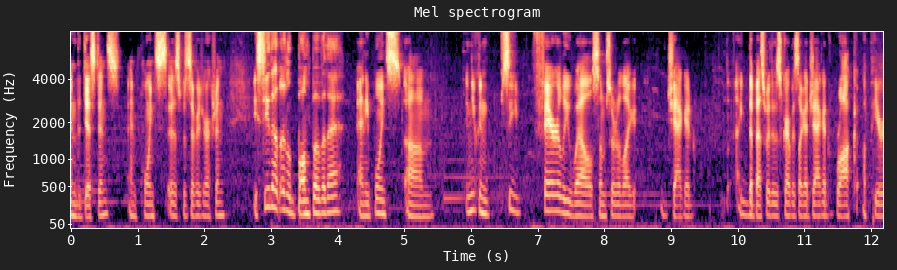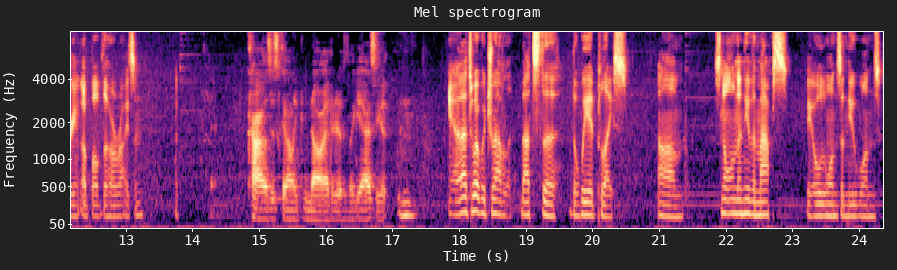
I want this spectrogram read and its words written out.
in the distance and points in a specific direction. You see that little bump over there? and he points um and you can see fairly well some sort of like jagged like, the best way to describe it is like a jagged rock appearing above the horizon Kyle's just gonna like nod. and It's like yeah, I see it. Yeah, that's where we're traveling. That's the the weird place. Um, it's not on any of the maps. The old ones, the new ones,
